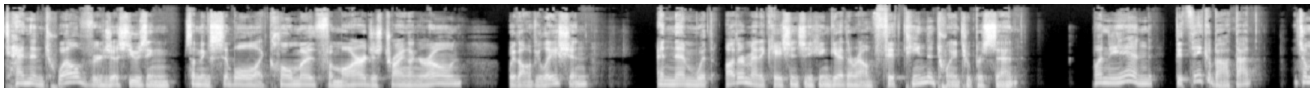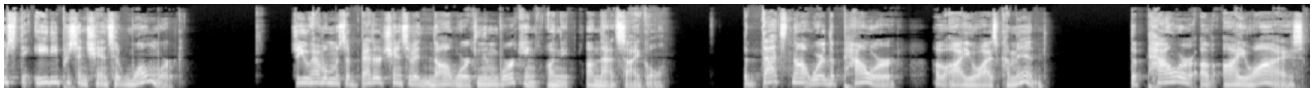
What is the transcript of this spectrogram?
10 and 12 if you're just using something simple like Clomid, Femara, just trying on your own with ovulation. And then with other medications, you can get around 15 to 22%. But in the end, if you think about that, it's almost an 80% chance it won't work. So you have almost a better chance of it not working than working on, the, on that cycle. But that's not where the power of IUIs come in. The power of IUIs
